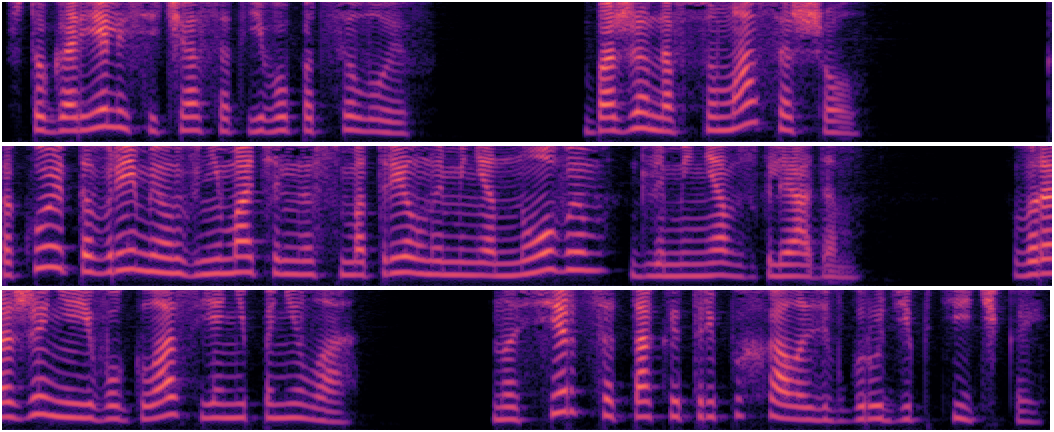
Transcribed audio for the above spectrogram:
что горели сейчас от его поцелуев. Баженов с ума сошел? Какое-то время он внимательно смотрел на меня новым для меня взглядом. Выражение его глаз я не поняла, но сердце так и трепыхалось в груди птичкой.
